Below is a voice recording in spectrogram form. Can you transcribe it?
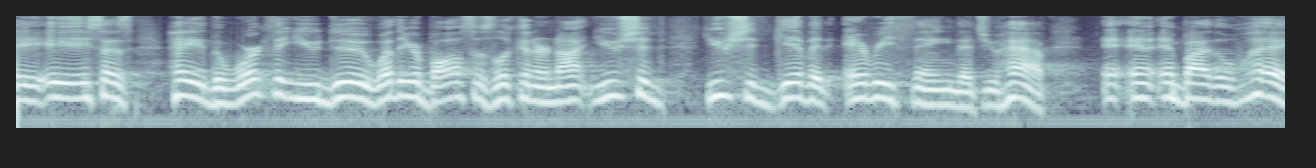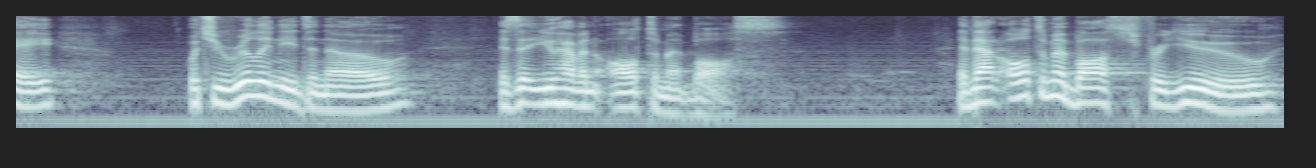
He, he says, hey, the work that you do, whether your boss is looking or not, you should, you should give it everything that you have. And, and by the way, what you really need to know is that you have an ultimate boss. And that ultimate boss for you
